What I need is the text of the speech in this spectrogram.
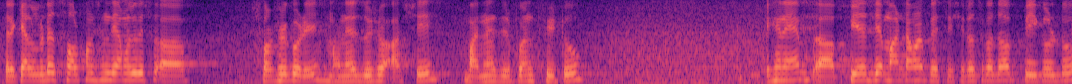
তাহলে ক্যালকুলেটার সলভ ফাংশন দিয়ে আমরা যদি সরাসরি করি মাইনাস দুশো আশি minus zero point three two এখানে পি এর যে মানটা আমরা পেয়েছি, সেটা হচ্ছে কত? P equal to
